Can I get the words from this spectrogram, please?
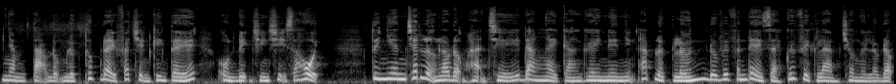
nhằm tạo động lực thúc đẩy phát triển kinh tế, ổn định chính trị xã hội. Tuy nhiên, chất lượng lao động hạn chế đang ngày càng gây nên những áp lực lớn đối với vấn đề giải quyết việc làm cho người lao động.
